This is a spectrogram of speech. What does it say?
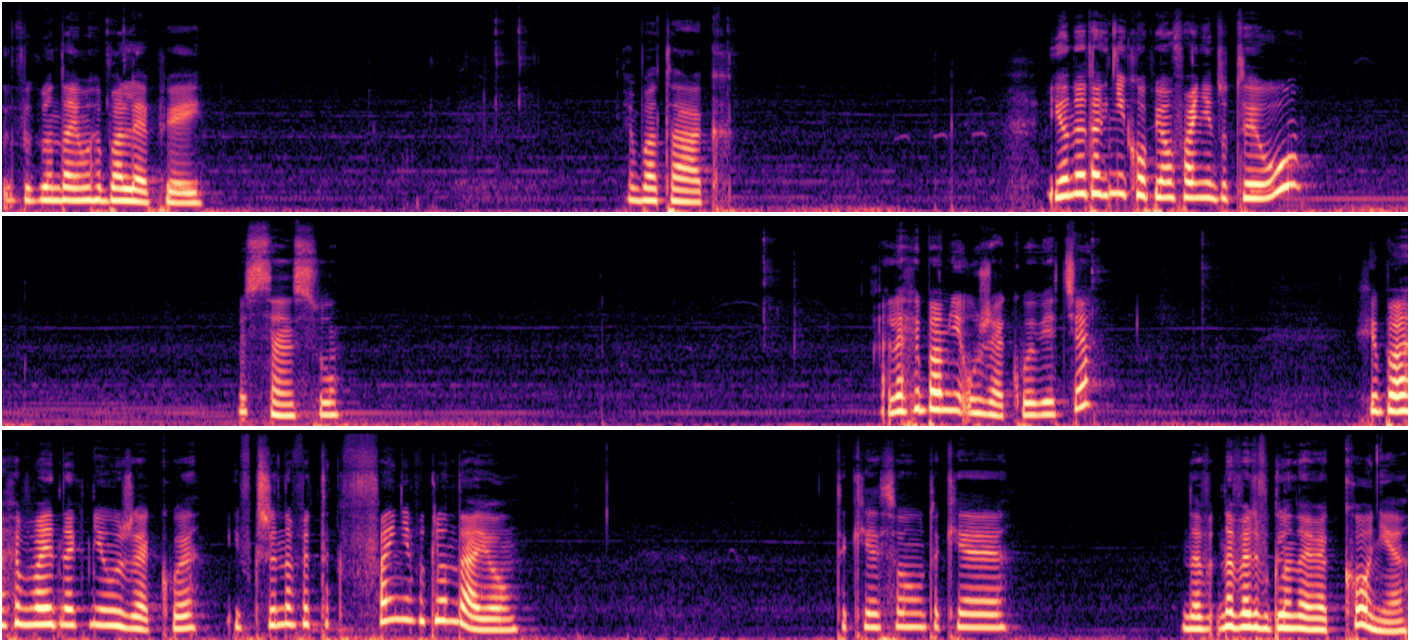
wyglądają chyba lepiej. Chyba tak. I one tak nie kopią fajnie do tyłu? Bez sensu. Ale chyba mnie urzekły, wiecie? Chyba, chyba jednak mnie urzekły. I w grze nawet tak fajnie wyglądają. Takie są takie. Naw nawet wyglądają jak konie.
